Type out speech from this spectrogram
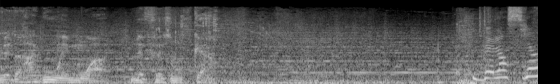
Le dragon et moi ne faisons qu'un. De l'ancien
